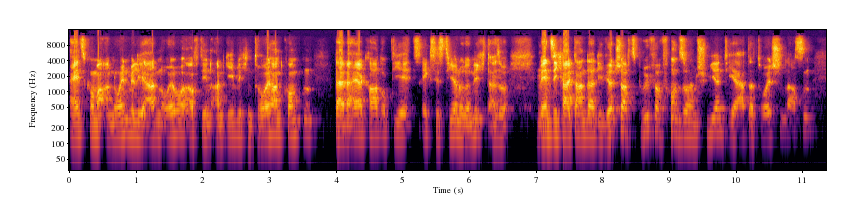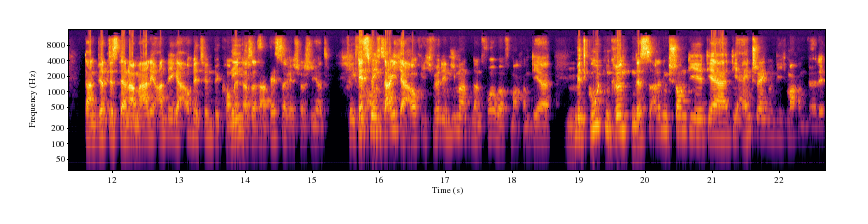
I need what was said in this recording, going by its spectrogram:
1,9 Milliarden Euro auf den angeblichen Treuhandkonten bei Wirecard, ob die jetzt existieren oder nicht. Also, mhm. wenn sich halt dann da die Wirtschaftsprüfer von so einem Schmierentheater täuschen lassen, dann wird es der normale Anleger auch nicht hinbekommen, nee. dass er da besser recherchiert. Deswegen sage ich ja auch, ich würde niemandem einen Vorwurf machen, der hm. mit guten Gründen, das ist allerdings schon die, der, die Einschränkung, die ich machen würde,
